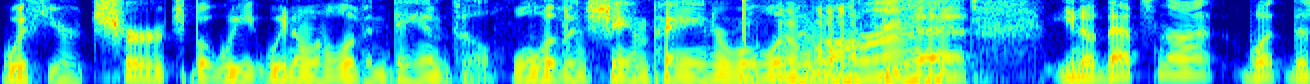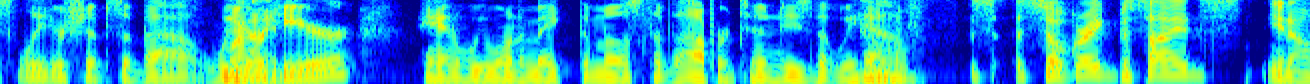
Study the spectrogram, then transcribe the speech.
with your church, but we, we don't want to live in Danville. We'll live in Champaign or we'll live Oh, in. Lafayette. Right. You know, that's not what this leadership's about. We are here and we want to make the most of the opportunities that we have. So, Greg, besides you know,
